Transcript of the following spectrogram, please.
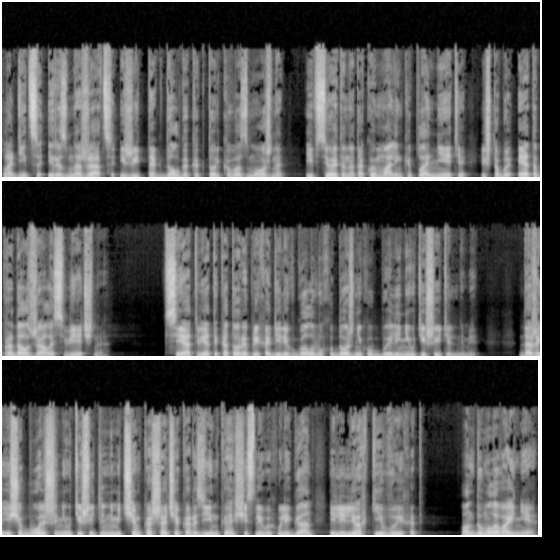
Плодиться и размножаться, и жить так долго, как только возможно, и все это на такой маленькой планете, и чтобы это продолжалось вечно. Все ответы, которые приходили в голову художнику, были неутешительными – даже еще больше неутешительными, чем кошачья корзинка, счастливый хулиган или легкий выход. Он думал о войне.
